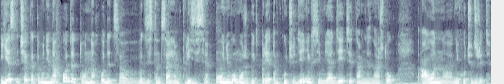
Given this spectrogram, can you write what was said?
Если человек этого не находит, то он находится в экзистенциальном кризисе. У него может быть при этом куча денег, семья, дети, там не знаю что, а он не хочет жить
